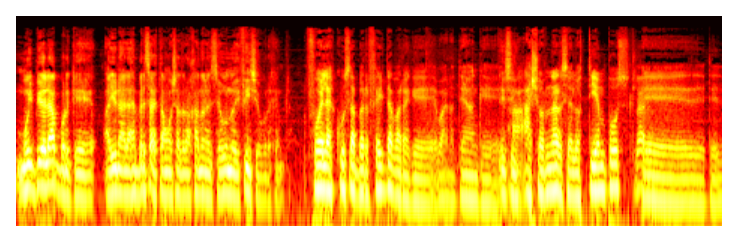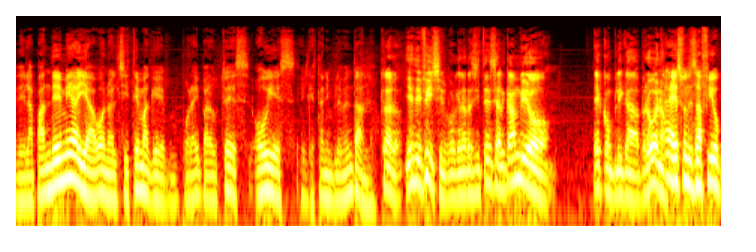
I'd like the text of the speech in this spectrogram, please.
muy piola porque hay una de las empresas que estamos ya trabajando en el segundo edificio, por ejemplo. Fue la excusa perfecta para que, bueno, tengan que sí. a- ayornarse a los tiempos Claro. eh, de, de la pandemia y a, bueno, al sistema que por ahí para ustedes hoy es el que están implementando. Claro, y es difícil porque la resistencia al cambio es complicada, pero bueno, Ah, es un desafío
